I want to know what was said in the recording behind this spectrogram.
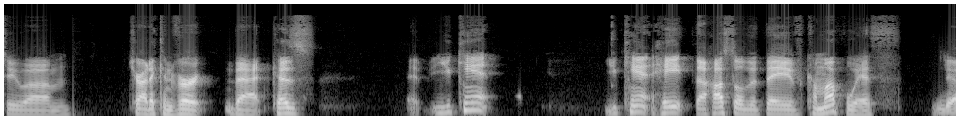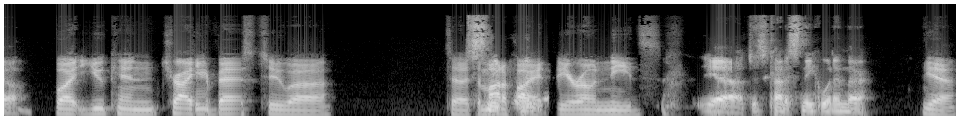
to um, try to convert that because you can't you can't hate the hustle that they've come up with, yeah. but you can try your best to uh, to to Sneak modify it to your own needs. Yeah. Just kind of sneak one in there. Yeah,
